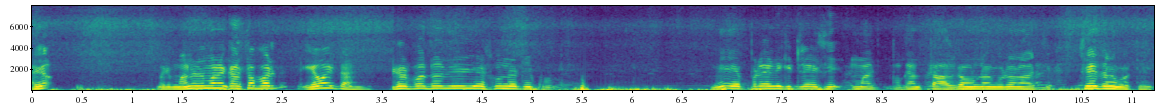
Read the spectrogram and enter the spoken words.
అయ్యో మరి మనది మనం కష్టపడితే ఏమవుతుంది ఇక్కడ పద్ధతి చేసుకున్నట్టు ఇప్పుడు. మేము ఎప్పుడైనా ఇట్లా వేసి మా గంత అలగా ఉండడం కూడా నా చేతన కొట్టేది.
